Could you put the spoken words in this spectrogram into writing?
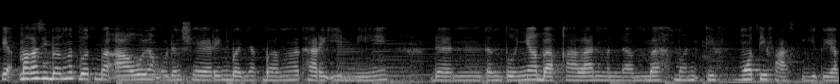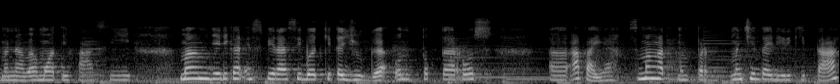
Ya makasih banget buat Mbak Aul yang udah sharing banyak banget hari ini dan tentunya bakalan menambah motiv motivasi gitu ya menambah motivasi menjadikan inspirasi buat kita juga untuk terus uh, apa ya semangat mencintai diri kita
